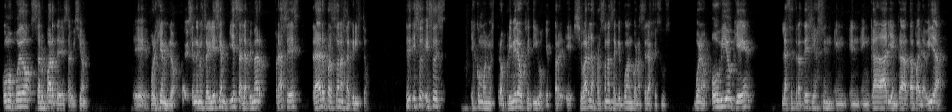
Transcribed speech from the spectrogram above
cómo puedo ser parte de esa visión. Eh, por ejemplo, la visión de nuestra iglesia empieza, la primera frase es traer personas a Cristo. E-, eso, eso es, es como nuestro primer objetivo, que eh, llevar a las personas a que puedan conocer a Jesús. Bueno, obvio que las estrategias en, en cada área, en cada etapa de la vida,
